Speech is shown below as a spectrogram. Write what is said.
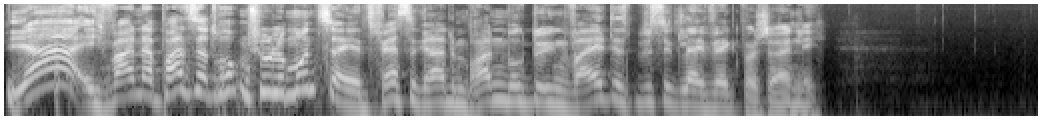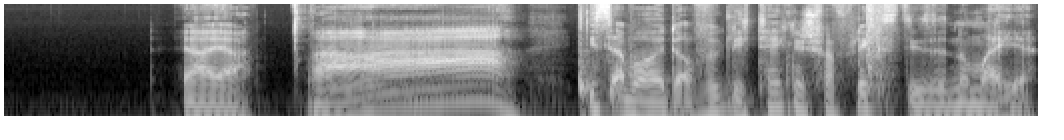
Ja, ich war in der Panzertruppenschule Munster. Jetzt fährst du gerade in Brandenburg durch den Wald, jetzt bist du gleich weg wahrscheinlich. Ja, ja. Ah, ist aber heute auch wirklich technisch verflixt, diese Nummer hier.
